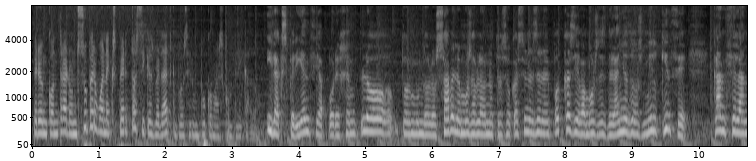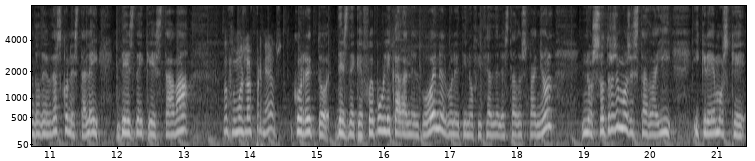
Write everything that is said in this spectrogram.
pero encontrar un súper buen experto sí que es verdad que puede ser un poco más complicado. Y la experiencia, por ejemplo, todo el mundo lo sabe, lo hemos hablado en otras ocasiones en el podcast, llevamos desde el año 2015 cancelando deudas con esta ley, desde que estaba fuimos los primeros. Correcto. Desde que fue publicada en el BOE, en el Boletín Oficial del Estado Español, nosotros hemos estado ahí y creemos que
